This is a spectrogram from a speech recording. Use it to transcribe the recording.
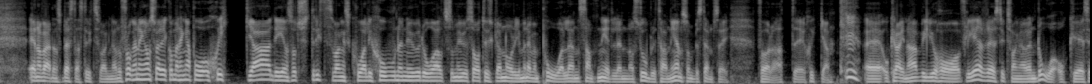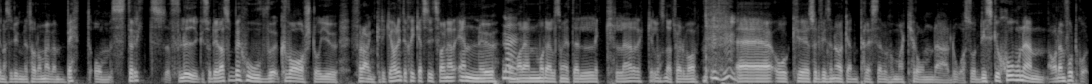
En av världens bästa stridsvagnar. Och frågan är om Sverige kommer hänga på och skicka det är en sorts stridsvagnskoalition nu då, alltså med USA, Tyskland, Norge men även Polen samt Nederländerna och Storbritannien som bestämt sig för att eh, skicka. Eh, Ukraina vill ju ha fler eh, stridsvagnar ändå och eh, senaste dygnet har de även bett om stridsflyg så deras behov kvarstår ju. Frankrike har inte skickat stridsvagnar ännu. Nej. De har en modell som heter Leclerc eller något sånt där tror jag det var. Eh, och eh, så det finns en ökad press även på Macron där då. Så diskussionen, ja den fortgår.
